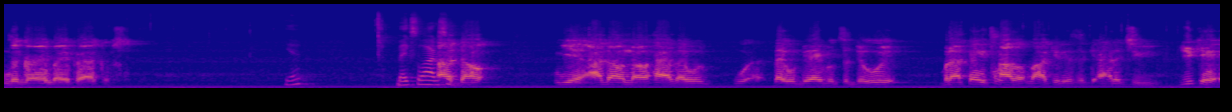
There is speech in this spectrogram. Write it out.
The Green Bay Packers. Yeah. Makes a lot of sense. I don't. Yeah, I don't know how they would they would be able to do it, but I think Tyler Lockett is a guy that you you can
